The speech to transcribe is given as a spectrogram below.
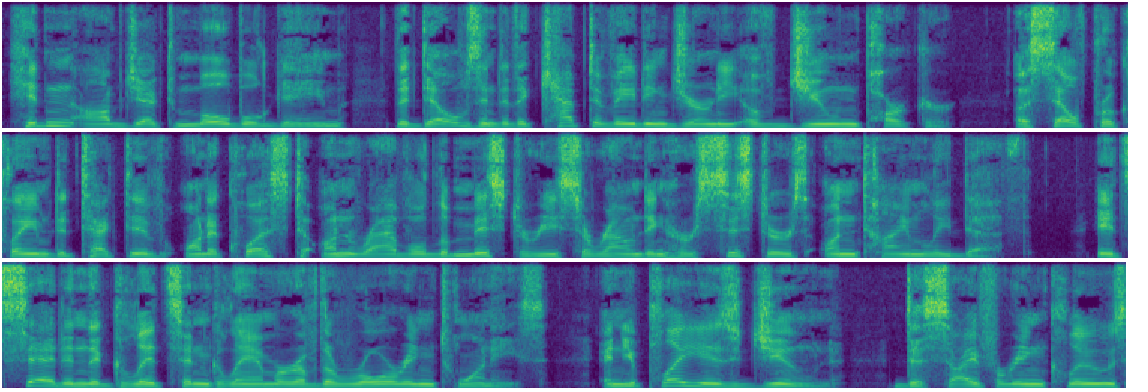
hidden object mobile game that delves into the captivating journey of June Parker, a self proclaimed detective on a quest to unravel the mystery surrounding her sister's untimely death. It's set in the glitz and glamour of the roaring 20s, and you play as June, deciphering clues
